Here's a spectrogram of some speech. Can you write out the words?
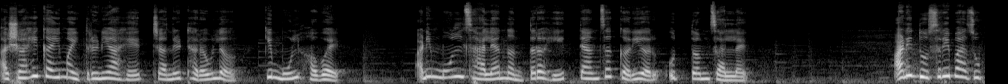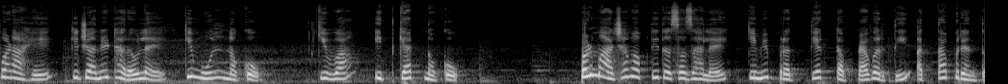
अशाही काही मैत्रिणी आहेत ज्यांनी ठरवलं की मूल हवंय. आणि मूल झाल्यानंतरही त्यांचं करिअर उत्तम चाललंय. आणि दुसरी बाजू पण आहे की ज्यांनी ठरवलंय की मूल नको किंवा इतक्यात नको. पण माझ्या बाबतीत असं झालंय की मी प्रत्येक टप्प्यावरती आत्तापर्यंत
